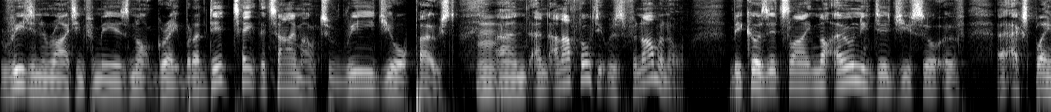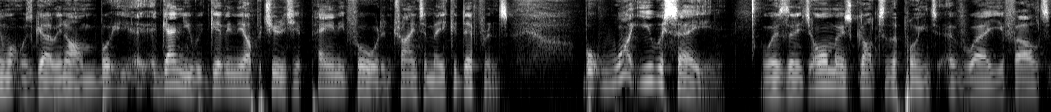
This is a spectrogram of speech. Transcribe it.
reading and writing for me is not great. But I did take the time out to read your post, and and and I thought it was phenomenal because it's like not only did you sort of uh, explain what was going on, but again, you were giving the opportunity of paying it forward and trying to make a difference. But what you were saying was that it's almost got to the point of where you felt,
